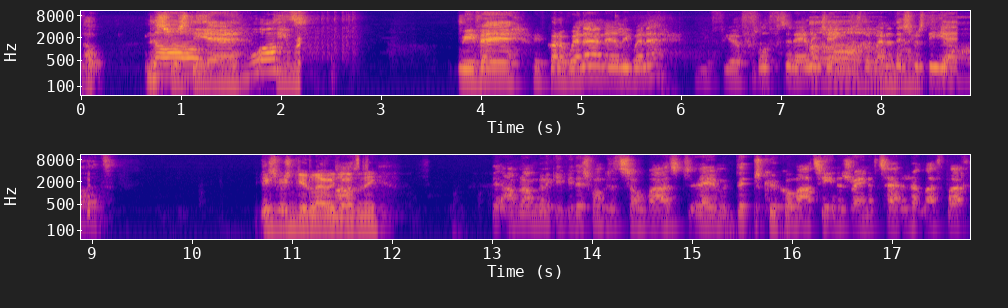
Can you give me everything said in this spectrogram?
Nope. This no, was the uh, what? the we've uh, we've got a winner, an early winner. You've, you've fluffed it early, James, is the Oh winner. This was the uh, God. He this was was injured Cuco loads, wasn't he? Yeah, I'm, I'm going to give you this one because it's so bad. Um, this was Cuco Martinez' reign of terror at left back.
